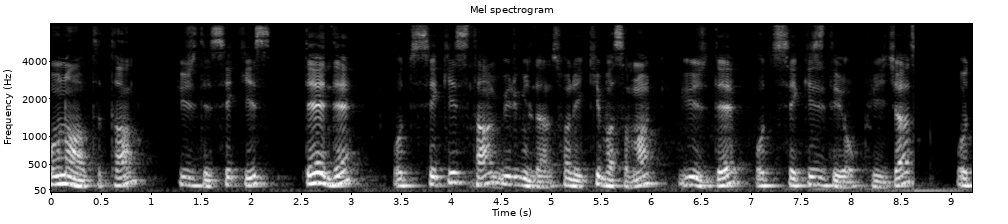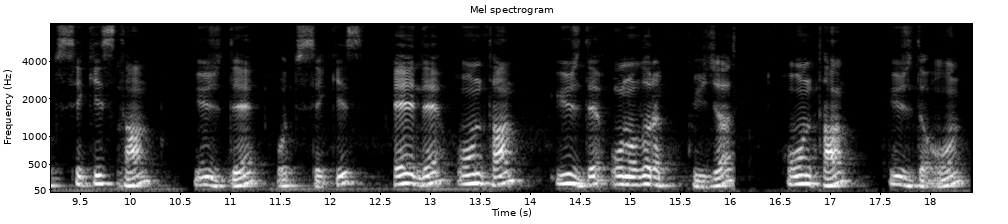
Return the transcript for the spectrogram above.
16 tam %8. D'de 38 tam virgülden sonra 2 basamak %38 diye okuyacağız. 38 tam %38 E'de 10 tam %10 olarak okuyacağız. 10 tam %10.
